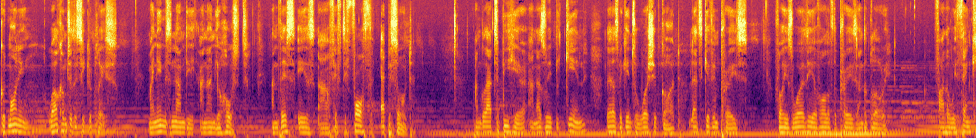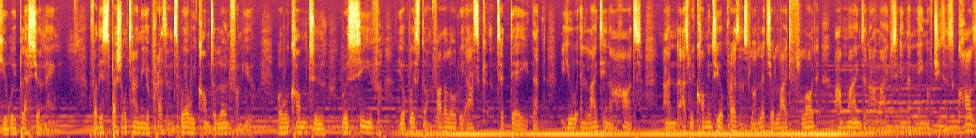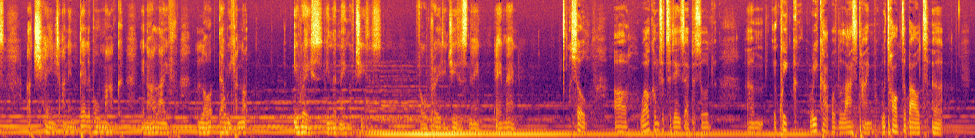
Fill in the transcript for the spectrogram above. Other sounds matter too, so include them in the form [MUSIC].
Good morning. Welcome to the secret place. My name is Nnamdi and I'm your host. And this is our 54th episode. I'm glad to be here. And as we begin, let us begin to worship God. Let's give Him praise, for He's worthy of all of the praise and the glory. Father, we thank you. We bless your name for this special time in your presence where we come to learn from you, where we come to receive your wisdom. Father, Lord, we ask today that you enlighten our hearts. And as we come into your presence, Lord, let your light flood our minds and our lives in the name of Jesus. Cause a change, an indelible mark in our life, Lord, that we cannot erase in the name of Jesus. For we prayed in Jesus' name. Amen. So, uh, welcome to today's episode. Um, a quick recap of the last time we talked about uh,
